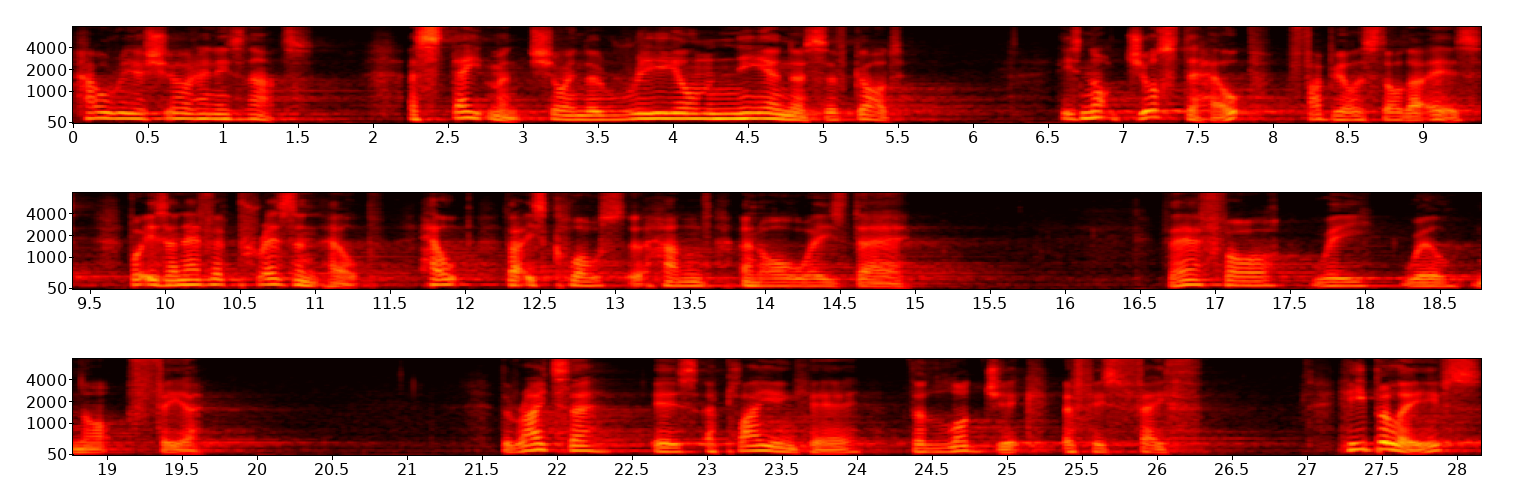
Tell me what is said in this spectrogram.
How reassuring is that? A statement showing the real nearness of God. He's not just a help, fabulous though that is, but is an ever present help, help that is close at hand and always there. Therefore, we will not fear. The writer is applying here the logic of his faith. He believes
